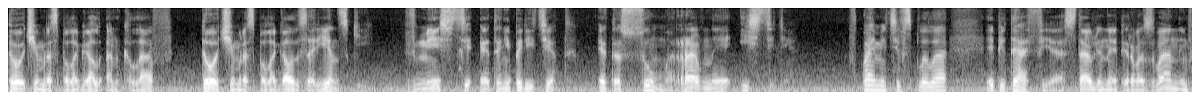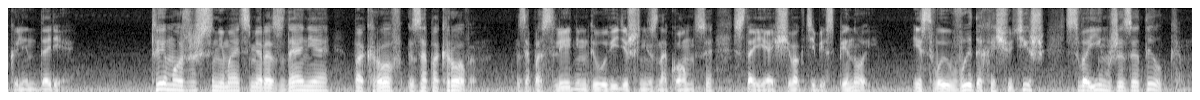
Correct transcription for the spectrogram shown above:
То, чем располагал анклав, То, чем располагал Заренский, вместе это не паритет, это сумма, равная истине. В памяти всплыла эпитафия, оставленная первозванным в календаре. Ты можешь снимать с мироздания покров за покровом. За последним ты увидишь незнакомца, стоящего к тебе спиной, и свой выдох ощутишь своим же затылком.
